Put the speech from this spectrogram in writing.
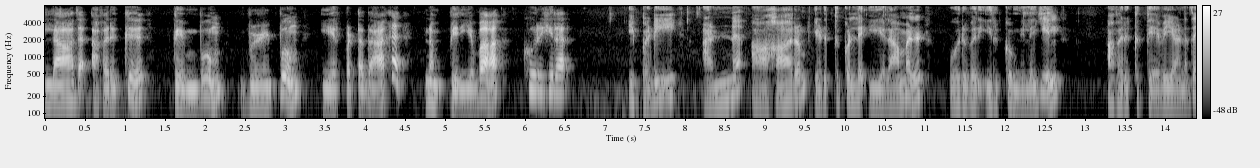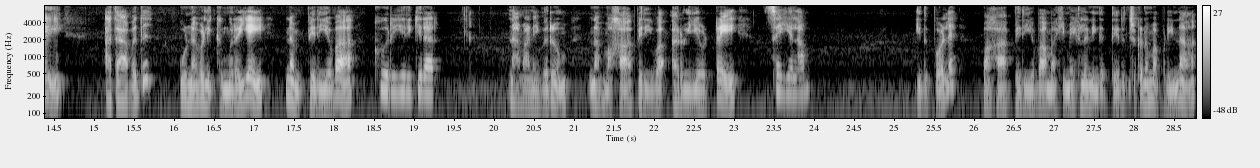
இல்லாத அவருக்கு தெம்பும் விழிப்பும் ஏற்பட்டதாக நம் பெரியவா கூறுகிறார். இப்படி அன்ன ஆகாரம் எடுத்துக்கொள்ள இயலாமல் ஒருவர் இருக்கும் நிலையில் அவருக்கு தேவையானதை அதாவது உணவளிக்கும் முறையை நம் பெரியவா கூறியிருக்கிறார். நாம் அனைவரும் நம் மகா பெரியவா அருளியவற்றை செய்யலாம். இதுபோல் மகா பெரியவா மகிமைகளை நீங்கள் தெரிஞ்சுக்கணும் அப்படின்னா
